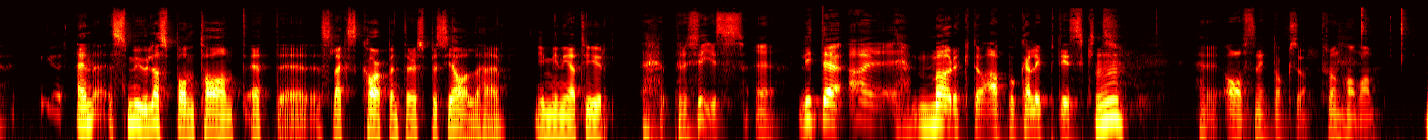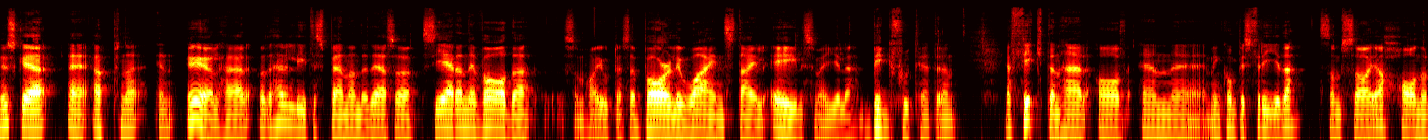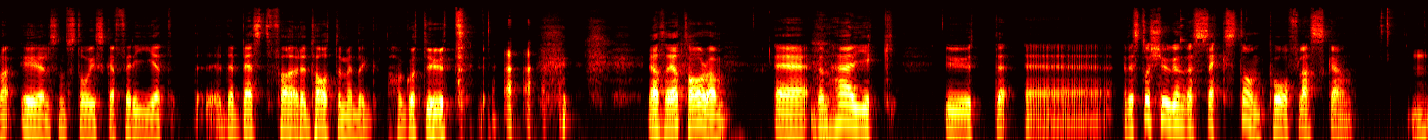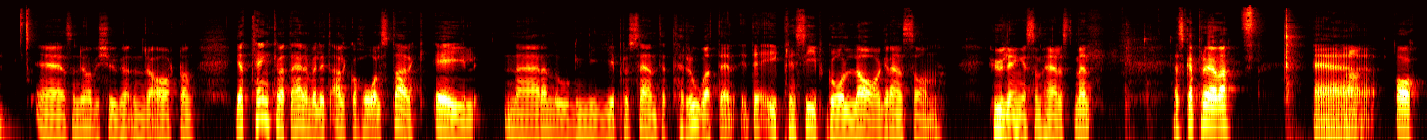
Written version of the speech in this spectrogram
en smula spontant ett eh, slags Carpenter special det här. I miniatyr. Precis. Eh, Lite eh, mörkt och apokalyptiskt eh, avsnitt också från honom. Nu ska jag eh, öppna en öl här. Och det här är lite spännande. Det är alltså Sierra Nevada som har gjort en sån här Barley Wine Style Ale som jag gillar. Bigfoot heter den. Jag fick den här av en, eh, min kompis Frida. Som sa jag har några öl som står i skafferiet. Det är bäst före datumen det har gått ut. alltså jag tar dem. Eh, den här gick ut. Eh, det står 2016 på flaskan. Mm så nu har vi 2018. Jag tänker mig att det här är en väldigt alkoholstark ale. Nära nog 9%. Jag tror att det, det i princip går att lagra en sån. Hur länge som helst. Men jag ska pröva. Eh, Och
